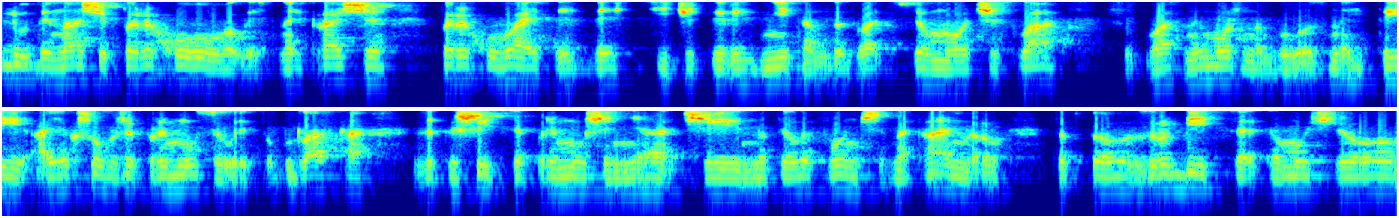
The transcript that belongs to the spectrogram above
люди наші переховувались. Найкраще переховайтесь десь ці 4 дні, там до 27 числа, щоб вас не можна було знайти. А якщо вже примусили, то будь ласка, запишіть це примушення чи на телефон, чи на камеру. Тобто зробіть це, тому що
